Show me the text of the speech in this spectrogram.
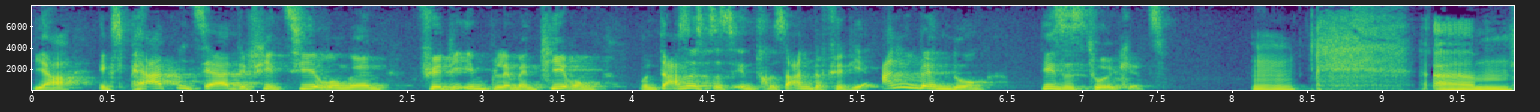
ja, Expertenzertifizierungen für die Implementierung. Und das ist das Interessante für die Anwendung dieses Toolkits. Mhm. Ähm,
